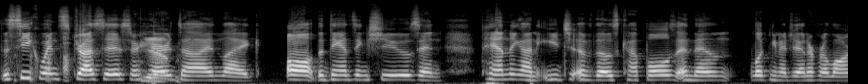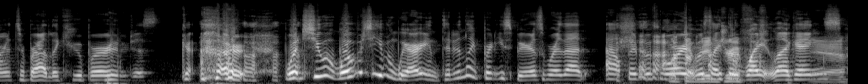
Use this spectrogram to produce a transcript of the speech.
the sequence dresses, or hair Yep. done, like all the dancing shoes, and panning on each of those couples, and then looking at Jennifer Lawrence or Bradley Cooper, who just. or what she what was she even wearing? Didn't like Britney Spears wear that outfit before? it was like the white leggings Yeah,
